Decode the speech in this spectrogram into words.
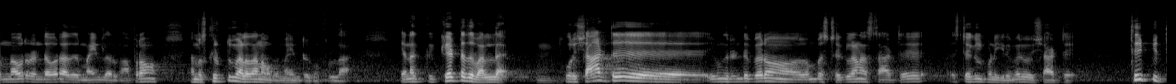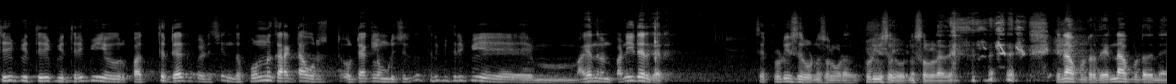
ஒன் ஹவர் ரெண்டு ஹவர் அது மைண்டில் இருக்கும். அப்புறம் நம்ம ஸ்கிரிப்ட் மேலே தான் நமக்கு மைண்ட் இருக்கும் ஃபுல்லாக எனக்கு கேட்டது வரல. ஒரு ஷாட்டு இவங்க ரெண்டு பேரும் ரொம்ப ஸ்ட்ரகிளான ஸ்டார்ட்டு ஸ்ட்ரகிள் பண்ணிக்கிற மாதிரி ஒரு ஷாட்டு திருப்பி திருப்பி திருப்பி திருப்பி ஒரு பத்து டேக் போயிடுச்சு. இந்த பொண்ணு கரெக்டாக ஒரு ஒரு டேக்கில் முடிச்சிருக்கு. திருப்பி திருப்பி மகேந்திரன் பண்ணிகிட்டே இருக்காரு. சரி ப்ரொடியூசர் ஒன்றும் சொல்லக்கூடாது. ப்ரொடியூசர் ஒன்றும் சொல்லக்கூடாது. என்ன பண்ணுறது என்ன பண்ணுறதுன்னு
